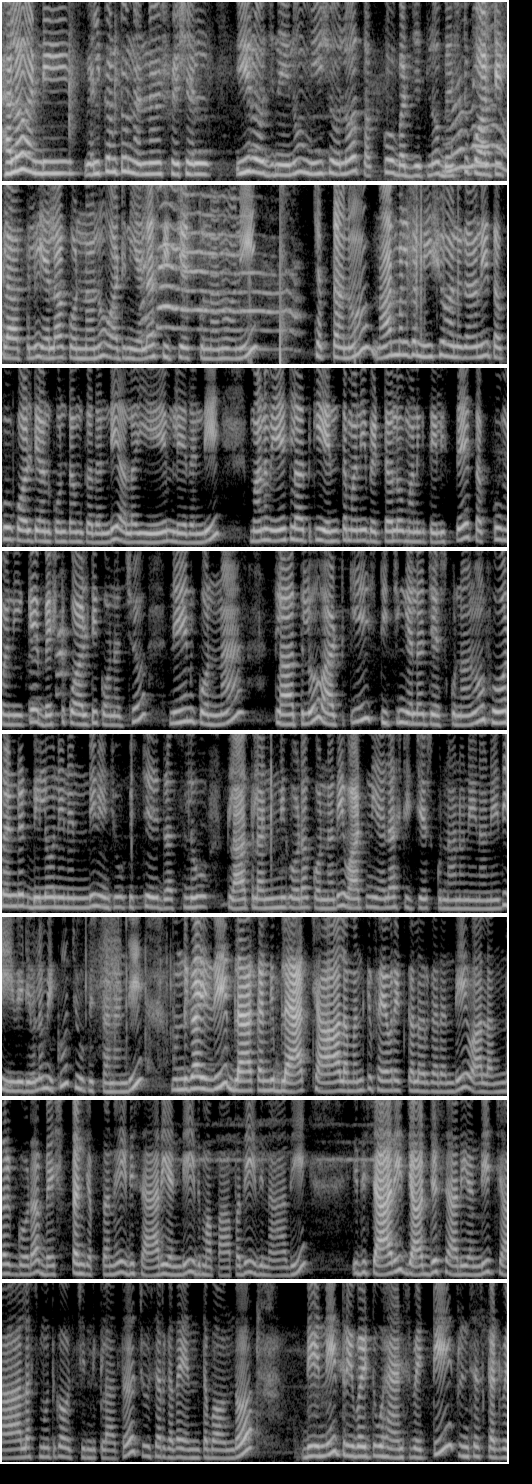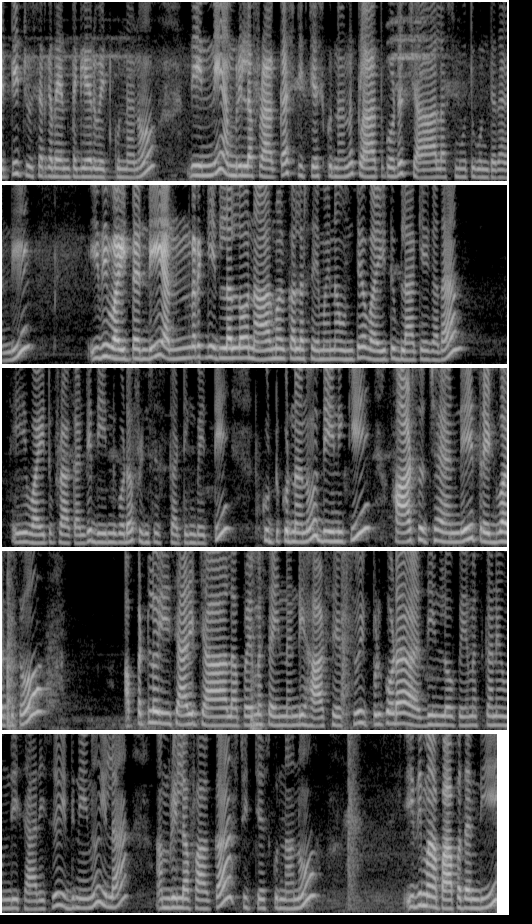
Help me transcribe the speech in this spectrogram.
Hello అండి welcome to నన్న special. ఈరోజు నేను మీషోలో తక్కువ బడ్జెట్లో బెస్ట్ క్వాలిటీ క్లాత్లు ఎలా కొన్నాను వాటిని ఎలా స్టిచ్ చేసుకున్నాను అని చెప్తాను. నార్మల్గా మీషో అనగానే తక్కువ క్వాలిటీ అనుకుంటాం కదండి అలా ఏం లేదండి. మనం ఏ క్లాత్కి ఎంత మనీ పెట్టాలో మనకి తెలిస్తే తక్కువ మనీకే బెస్ట్ క్వాలిటీ కొనచ్చు. నేను కొన్న క్లాత్లు వాటికి స్టిచ్చింగ్ ఎలా చేసుకున్నాను? ఫోర్ హండ్రెడ్ బిలోని నుండి నేను చూపించే డ్రెస్సులు క్లాత్లు అన్నీ కూడా కొన్నది. వాటిని ఎలా స్టిచ్ చేసుకున్నాను నేను అనేది ఈ వీడియోలో మీకు చూపిస్తానండి. ముందుగా ఇది బ్లాక్ అండి. బ్లాక్ చాలా మందికి ఫేవరెట్ కలర్ కదండి. వాళ్ళందరికి కూడా బెస్ట్ అని చెప్తాను. ఇది శారీ అండి. ఇది మా పాపది. ఇది నాది. ఇది శారీ జార్జెట్ శారీ అండి. చాలా స్మూత్గా వచ్చింది క్లాత్. చూసారు కదా ఎంత బాగుందో. దీన్ని త్రీ బై టూ హ్యాండ్స్ పెట్టి ప్రిన్సెస్ కట్ పెట్టి చూసారు కదా ఎంత గేర్ పెట్టుకున్నానో. దీన్ని అంబ్రిల్లా ఫ్రాక్గా స్టిచ్ చేసుకున్నాను. క్లాత్ కూడా చాలా స్మూత్గా ఉంటుందండి. ఇది వైట్ అండి. అందరికి ఇళ్ళల్లో నార్మల్ కలర్స్ ఏమైనా ఉంటే వైట్ బ్లాకే కదా. ఈ వైట్ ఫ్రాక్ అండి. దీన్ని కూడా ప్రిన్సెస్ కటింగ్ పెట్టి కుట్టుకున్నాను. దీనికి హార్ట్స్ వచ్చాయండి థ్రెడ్ వర్క్తో. అప్పట్లో ఈ శారీ చాలా ఫేమస్ అయిందండి హార్ట్ షేప్స్. ఇప్పుడు కూడా దీనిలో ఫేమస్గానే ఉంది ఈ శారీస్. ఇది నేను ఇలా అంబ్రిల్లా ఫాక స్టిచ్ చేసుకున్నాను. ఇది మా పాపదండి.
